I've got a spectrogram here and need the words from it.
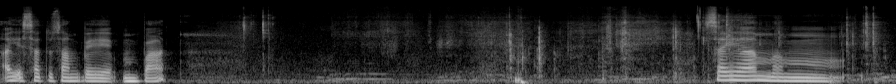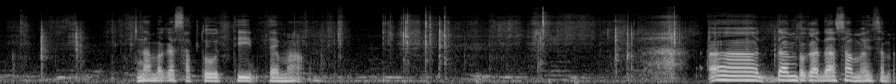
ayat 1 sampai 4 saya menambahkan satu tema. Uh, dan perkataan sama, sama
